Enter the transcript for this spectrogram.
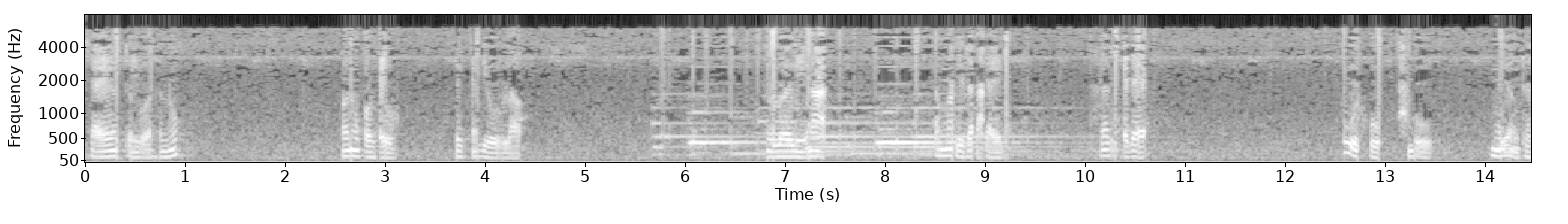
ใช้ตัวสนุกเพราะนุกเขาอยู่จะอยู่เราเลยมีหน้า ธรรมะที่ใจถ้าใจได้พูดถูกทำถูกเรื่องเธอ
